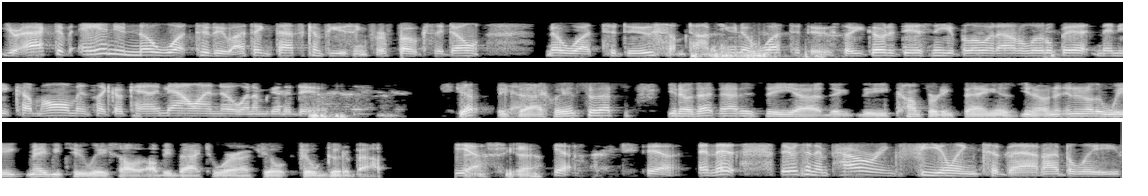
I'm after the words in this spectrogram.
you're active and you know what to do. I think that's confusing for folks. They don't know what to do sometimes. You know what to do. So you go to Disney, you blow it out a little bit, and then you come home and it's like, okay, now I know what I'm going to do. Yep, Yeah. exactly. And so that's you know that that is the uh, the the comforting thing is you know in, in another week, maybe two weeks, I'll I'll be back to where I feel feel good about Yeah. things. You know. Yeah, yeah, and there, there's an empowering feeling to that. I believe.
